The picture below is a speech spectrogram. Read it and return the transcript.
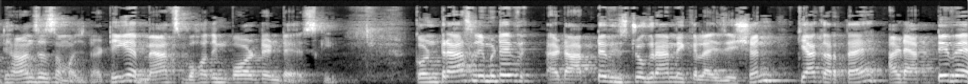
ध्यान से समझना, ठीक है? मैथ्स बहुत इंपॉर्टेंट है इसकी। Contrast limited adaptive histogram equalization क्या करता है? अडेप्टिव है।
